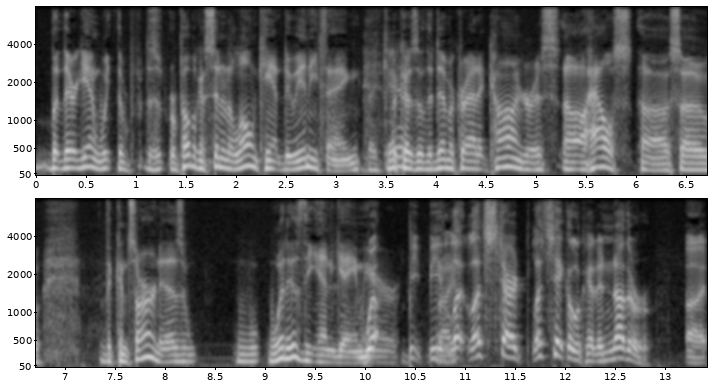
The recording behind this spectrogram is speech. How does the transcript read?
But there again, we, the, the Republican Senate alone can't do anything can't. because of the Democratic Congress uh, House. Uh, so the concern is, w- what is the end game Well, here? be, be, right? let, us start. Let's take a look at another uh,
